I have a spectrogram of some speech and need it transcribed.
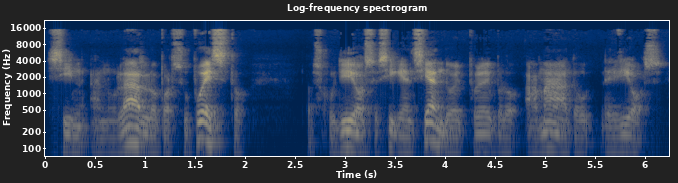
sin anularlo, por supuesto. Los judíos siguen siendo el pueblo amado de Dios,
